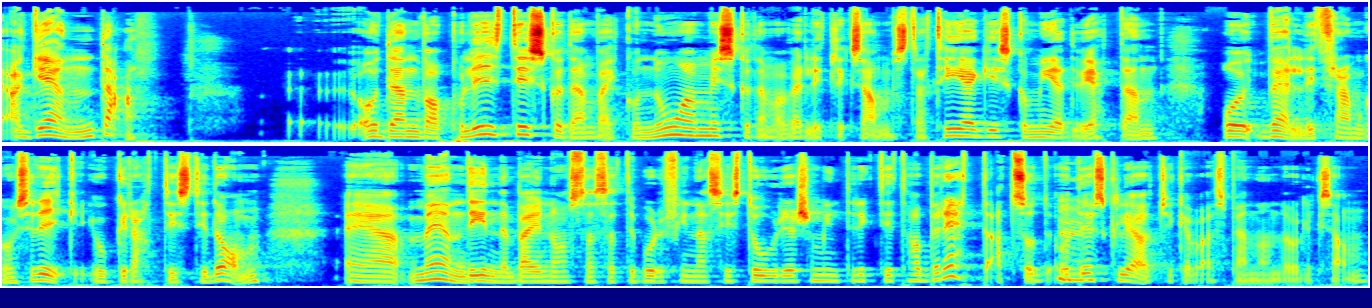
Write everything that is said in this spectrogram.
agenda. Och den var politisk och den var ekonomisk och den var väldigt liksom, strategisk och medveten. Och väldigt framgångsrik. Och grattis till dem. Eh, men det innebär ju någonstans att det borde finnas historier som inte riktigt har berättats. Och, mm. och det skulle jag tycka var spännande att liksom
